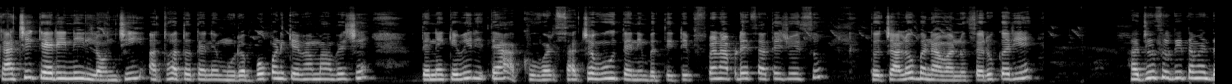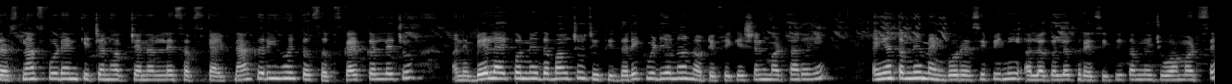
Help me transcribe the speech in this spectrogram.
કાચી કેરીની લોંજી અથવા તો તેને મુરબ્બો પણ કહેવામાં આવે છે. તેને કેવી રીતે આખું વર્ષ સાચવવું તેની બધી ટિપ્સ પણ આપણે સાથે જોઈશું. તો ચાલો બનાવવાનું શરૂ કરીએ. હજુ સુધી તમે Darshana's food and kitchen hub ચેનલને સબસ્ક્રાઈબ ના કરી હોય તો સબસ્ક્રાઈબ કરી લેજો અને બેલ આઇકોનને દબાવજો જેથી દરેક વિડીયોના નોટિફિકેશન મળતા રહે. અહીંયા તમને મેંગો રેસીપીની અલગ અલગ રેસીપી તમને જોવા મળશે.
